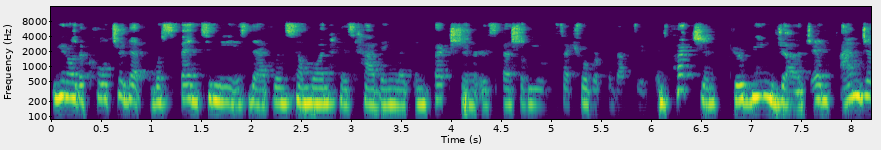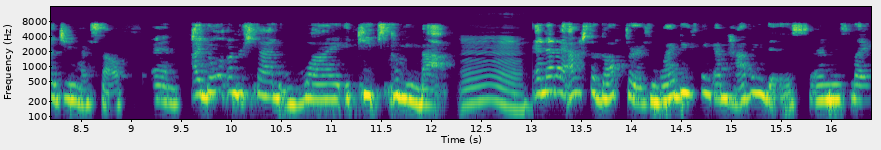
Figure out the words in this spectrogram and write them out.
you know, the culture that was fed to me is that when someone is having like infection or especially sexual reproductive infection, you're being judged and I'm judging myself and I don't understand why it keeps coming back. Mm. And then I asked the doctors, why do you think I'm having this? And it's like,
